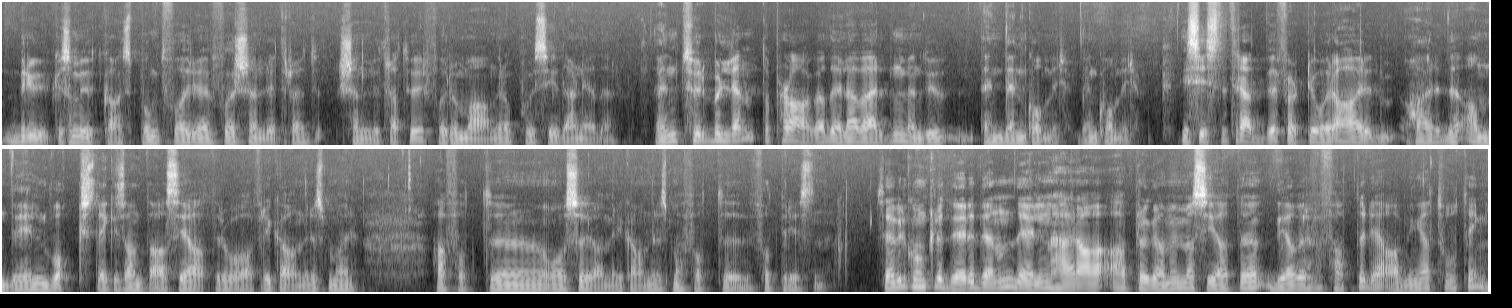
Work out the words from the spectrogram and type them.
bruke som utgangspunkt for, for skjønnlitteratur, for romaner og poesi der nede. Det er en turbulent og plaga del av verden, men du, den, den, kommer. Den kommer. De siste 30-40 åra har, har andelen vokst. ikke sant, Asiatere og afrikanere som har, har fått, eh, og søramerikanere som har fått, eh, fått, prisen. Så jeg vil konkludere den delen her av, av, programmet med å si at det, det å være forfatter det er avhengig av to ting.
